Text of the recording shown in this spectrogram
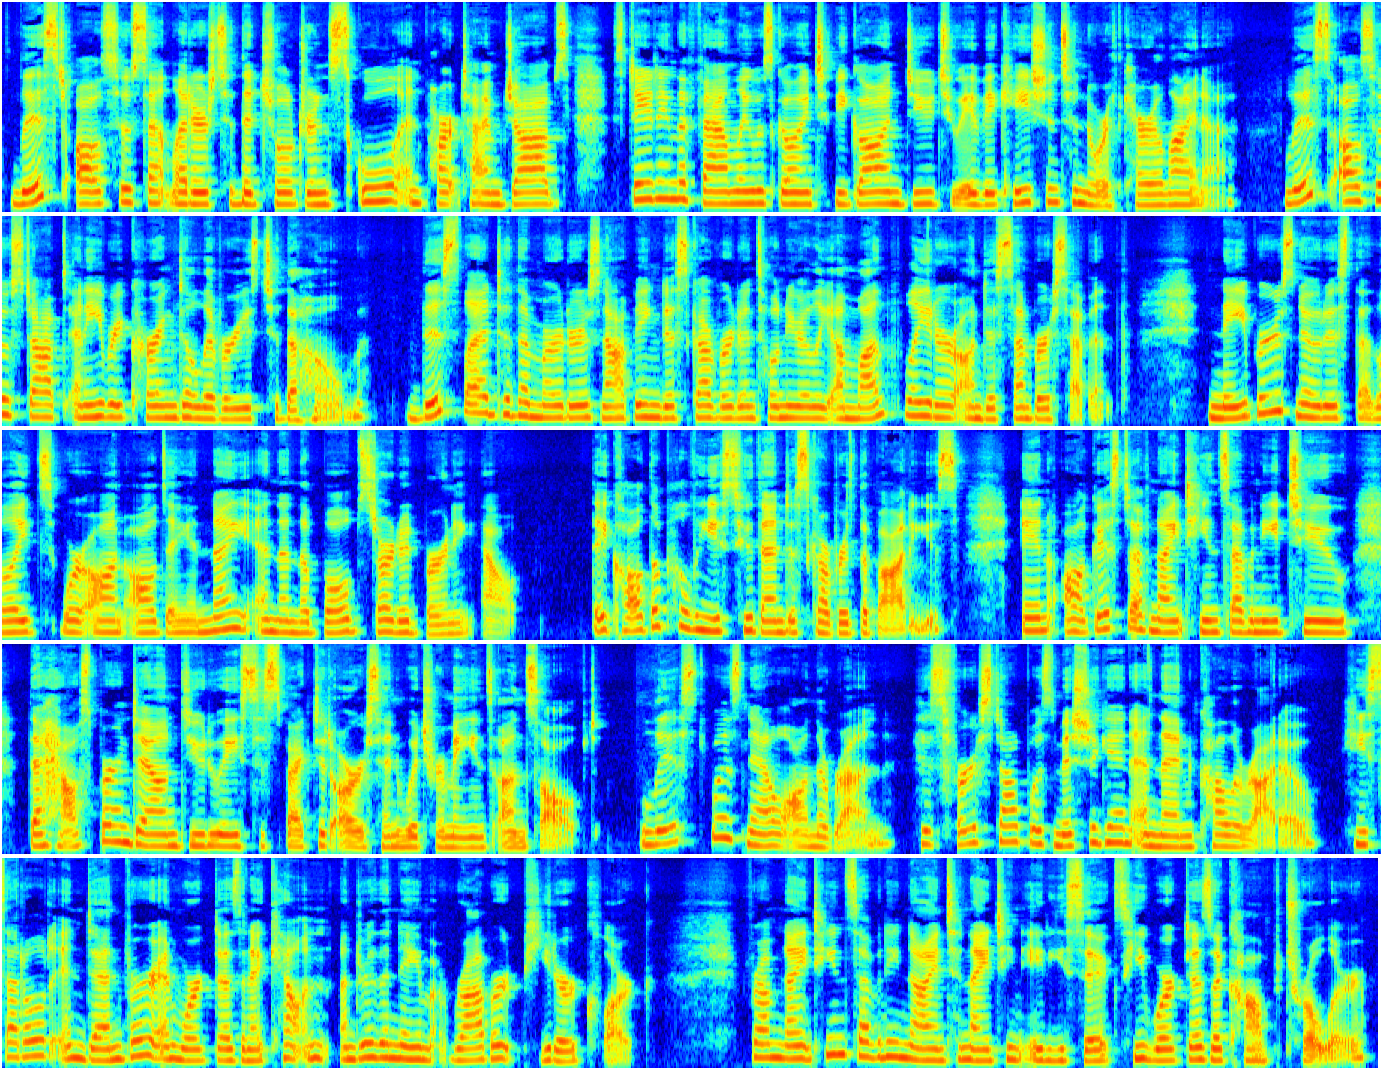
List also sent letters to the children's school and part time jobs stating the family was going to be gone due to a vacation to North Carolina. List also stopped any recurring deliveries to the home. This led to the murders not being discovered until nearly a month later on December 7th. Neighbors noticed that the lights were on all day and night, and then the bulb started burning out. They called the police, who then discovered the bodies. In August of 1972, the house burned down due to a suspected arson, which remains unsolved. List was now on the run. His first stop was Michigan and then Colorado. He settled in Denver and worked as an accountant under the name Robert Peter Clark. From 1979 to 1986, he worked as a comptroller.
